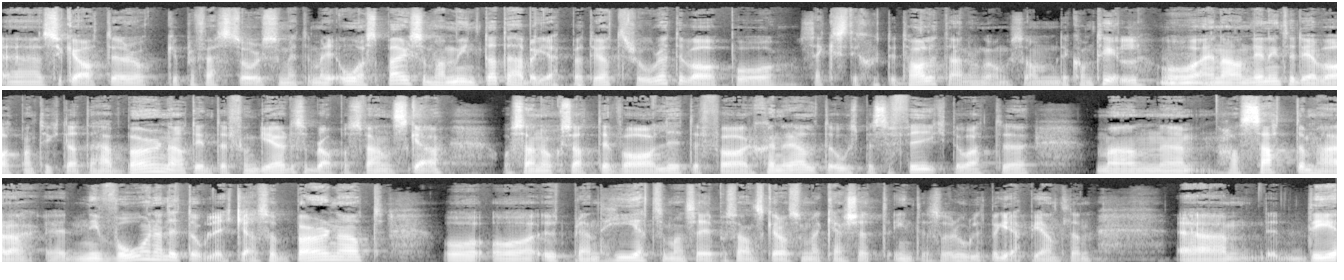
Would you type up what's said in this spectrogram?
eh, psykiater och professor som heter Marie Åsberg som har myntat det här begreppet. Och jag tror att det var på 60-70-talet där någon gång som det kom till. Och en anledning till det var att man tyckte att det här burnout inte fungerade så bra på svenska. Och sen också att det var lite för generellt och ospecifikt och att eh, man eh, har satt de här eh, nivåerna lite olika. Alltså burnout och, och utbrändhet som man säger på svenska då, som är kanske ett inte så roligt begrepp egentligen. Eh, Det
